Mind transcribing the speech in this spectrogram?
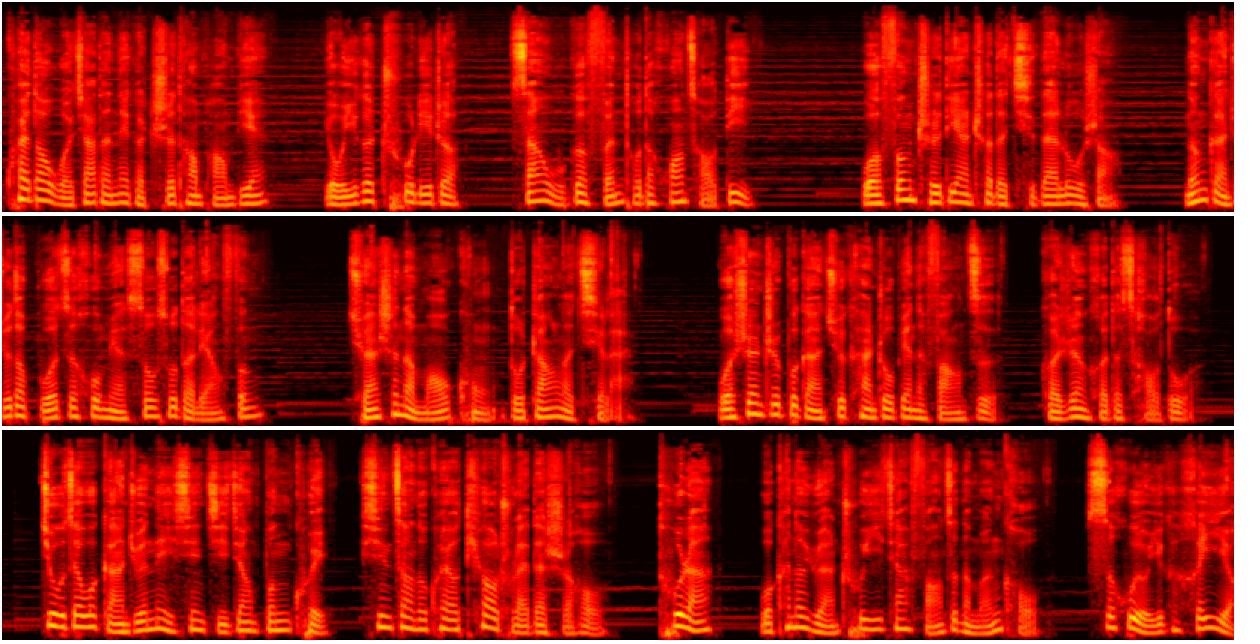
快到我家的那个池塘旁边，有一个矗立着三五个坟头的荒草地。我风驰电掣地骑在路上，能感觉到脖子后面嗖嗖的凉风，全身的毛孔都张了起来。我甚至不敢去看周边的房子和任何的草垛。就在我感觉内心即将崩溃，心脏都快要跳出来的时候，突然我看到远处一家房子的门口似乎有一个黑影，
